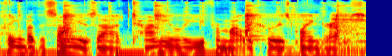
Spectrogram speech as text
thing about the song is uh, Tommy Lee from Motley Crue is playing drums.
